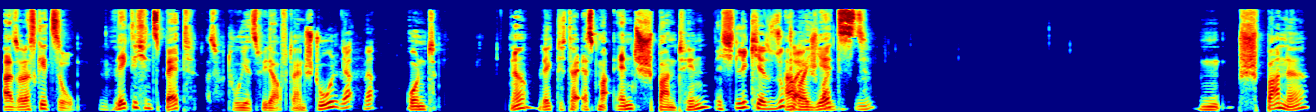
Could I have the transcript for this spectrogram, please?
Also, das geht so. Leg dich ins Bett, also du jetzt wieder auf deinen Stuhl Ja, ja. und ne, leg dich da erstmal entspannt hin. Ich lieg hier super Aber entspannt. jetzt- Mhm. Spanne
